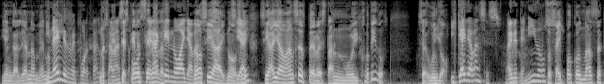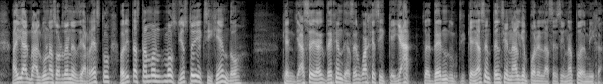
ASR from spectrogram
y en Galeana menos. ¿Y nadie les reporta los avances? ¿O será que, no hay avances? No, sí hay, no, ¿Sí, hay? sí hay avances, pero están muy jodidos según yo. ¿Y qué hay de avances? ¿Hay detenidos? Pues hay pocos más, hay algunas órdenes de arresto. Ahorita estamos, yo estoy exigiendo que ya se dejen de hacer guajes y que ya, que ya sentencien a alguien por el asesinato de mi hija.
